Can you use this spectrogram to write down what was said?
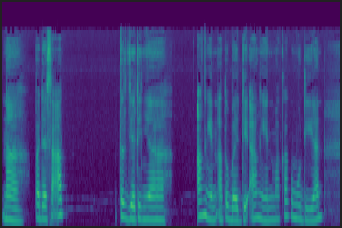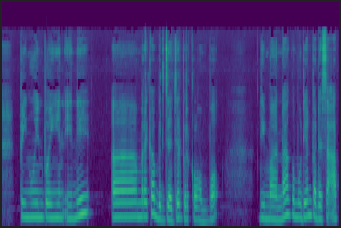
Nah, pada saat terjadinya angin atau badai angin, maka kemudian pinguin-pinguin ini uh, mereka berjajar berkelompok di mana kemudian pada saat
